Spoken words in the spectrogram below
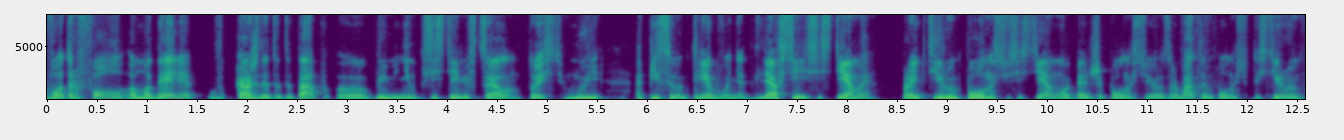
Waterfall модели, каждый этот этап э, применим к системе в целом, то есть мы описываем требования для всей системы, проектируем полностью систему, опять же, полностью ее разрабатываем, полностью тестируем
